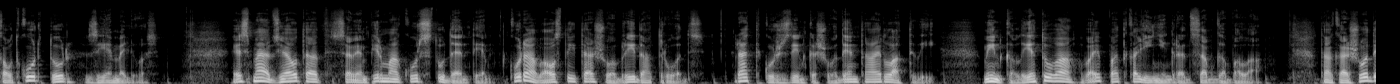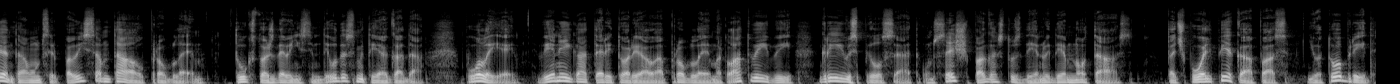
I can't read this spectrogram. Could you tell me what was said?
kaut kur tur ziemeļos. Es mēdzu jautāt saviem pirmā kursa studentiem, kurā valstī tā šobrīd atrodas. Reti kurš zina, ka šodien tā ir Latvija, min ka Lietuvā vai pat Kaļiņģeradas apgabalā. Tā kā šodien tā mums ir pavisam tālu problēma. 1920. gadā Polijai vienīgā teritoriālā problēma ar Latviju bija Grīvis pilsēta un seši pagastu uz dienvidiem no tās. Taču poļi piekāpās, jo tobrīd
